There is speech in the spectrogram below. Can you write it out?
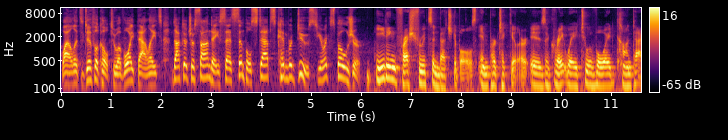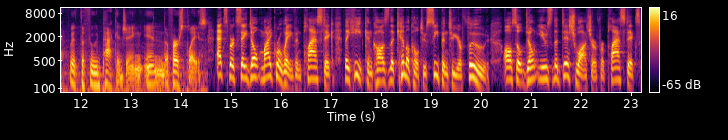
While it's difficult to avoid phthalates, Dr. Trasande says simple steps can reduce your exposure. Eating fresh fruits and vegetables in particular is a great way to avoid contact with the food packaging in the first place. Experts say don't microwave in plastic. The heat can cause the chemical to seep into your food. Also, don't use the dishwasher for plastics.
